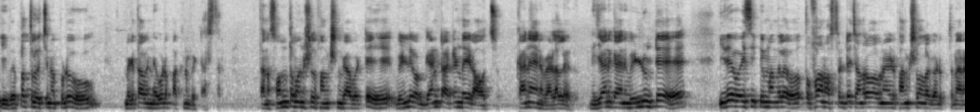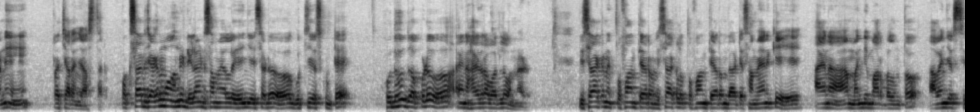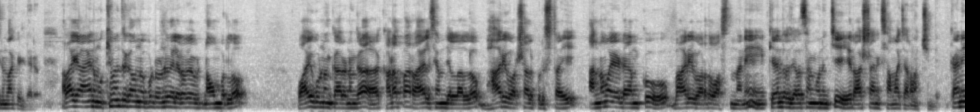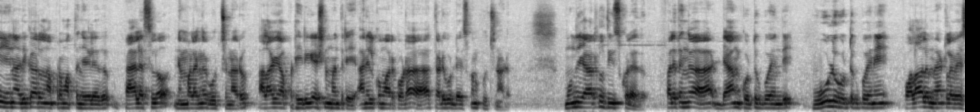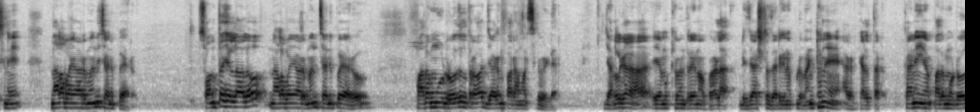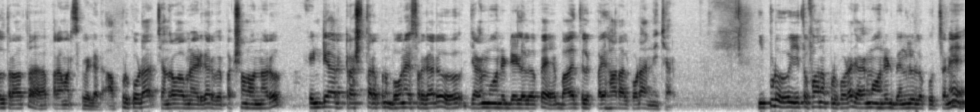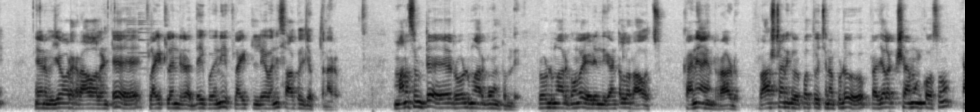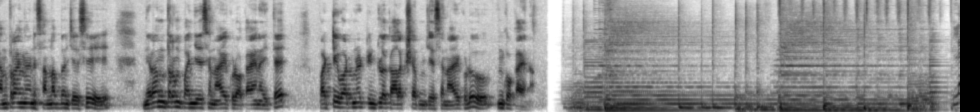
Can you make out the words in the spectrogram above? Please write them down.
ఈ విపత్తులు వచ్చినప్పుడు మిగతావన్నీ కూడా పక్కన పెట్టేస్తారు. తన సొంత మనుషుల ఫంక్షన్ కాబట్టి వెళ్ళి ఒక గంట అటెండ్ అయ్యి రావచ్చు. కానీ ఆయన వెళ్ళలేదు. నిజానికి ఆయన వెళ్ళుంటే ఇదే వైసీపీ మందలో తుఫాన్ వస్తుంటే చంద్రబాబు నాయుడు ఫంక్షన్లో గడుపుతున్నారని ప్రచారం చేస్తారు. ఒకసారి జగన్మోహన్ రెడ్డి ఇలాంటి సమయాల్లో ఏం చేశాడో గుర్తు చేసుకుంటే హుద్హుద్ అప్పుడు ఆయన హైదరాబాద్లో ఉన్నాడు. విశాఖని తుఫాన్ తీరం విశాఖలో తుఫాన్ తీరం దాటే సమయానికి ఆయన మంది మార్బలంతో అవెంజర్స్ సినిమాకి వెళ్ళారు. అలాగే ఆయన ముఖ్యమంత్రిగా ఉన్నప్పుడు రెండు వేల ఇరవై ఒకటి నవంబర్లో వాయుగుండం కారణంగా కడప రాయలసీమ జిల్లాల్లో భారీ వర్షాలు కురుస్తాయి. అన్నమయ్య డ్యాంకు భారీ వరద వస్తుందని కేంద్ర జలసంఘం నుంచి రాష్ట్రానికి సమాచారం వచ్చింది. కానీ ఈయన అధికారులను అప్రమత్తం చేయలేదు. ప్యాలెస్లో నిమ్మళంగా కూర్చున్నారు. అలాగే అప్పటి ఇరిగేషన్ మంత్రి అనిల్ కుమార్ కూడా తడిగుడ్డ వేసుకొని కూర్చున్నాడు. ముందు జాగ్రత్తలు తీసుకోలేదు. ఫలితంగా డ్యామ్ కొట్టుకుపోయింది. ఊళ్ళు కొట్టుకుపోయినాయి. పొలాలు మేటలు వేసినాయి. నలభై ఆరు మంది చనిపోయారు. సొంత జిల్లాలో నలభై ఆరు మంది చనిపోయారు. పదమూడు రోజుల తర్వాత జగన్ పరామర్శకు వెళ్ళారు. జనరల్గా ఏ ముఖ్యమంత్రి అయినా ఒకవేళ డిజాస్టర్ జరిగినప్పుడు వెంటనే అక్కడికి వెళ్తారు. కానీ ఈయన పదమూడు రోజుల తర్వాత పరామర్శకు వెళ్ళాడు. అప్పుడు కూడా చంద్రబాబు నాయుడు గారు విపక్షంలో ఉన్నారు. ఎన్టీఆర్ ట్రస్ట్ తరపున భువనేశ్వర్ గారు జగన్మోహన్ రెడ్డి ఏళ్ళలోపే బాధితులకు పరిహారాలు కూడా అందించారు. ఇప్పుడు ఈ తుఫాన్ అప్పుడు కూడా జగన్మోహన్ రెడ్డి బెంగళూరులో కూర్చొని నేను విజయవాడకు రావాలంటే ఫ్లైట్లన్నీ రద్దయిపోయినాయి ఫ్లైట్లు లేవని సాకులు చెప్తున్నారు. మనసుంటే రోడ్డు మార్గం ఉంటుంది. రోడ్డు మార్గంలో ఏడెనిమిది గంటల్లో రావచ్చు. కానీ ఆయన రాడు. రాష్ట్రానికి విపత్తు వచ్చినప్పుడు ప్రజల క్షేమం కోసం యంత్రాంగాన్ని సన్నద్ధం చేసి నిరంతరం పనిచేసే నాయకుడు ఒక ఆయన అయితే పట్టి పట్టినట్టు ఇంట్లో కాలక్షేపం చేసే నాయకుడు ఇంకొక ఆయన.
